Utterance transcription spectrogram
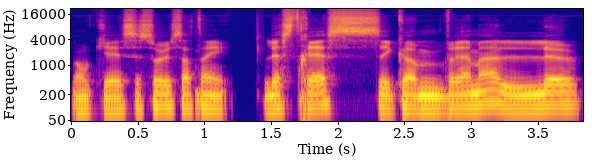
Donc, euh, c'est sûr certain. Le stress, c'est comme vraiment le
